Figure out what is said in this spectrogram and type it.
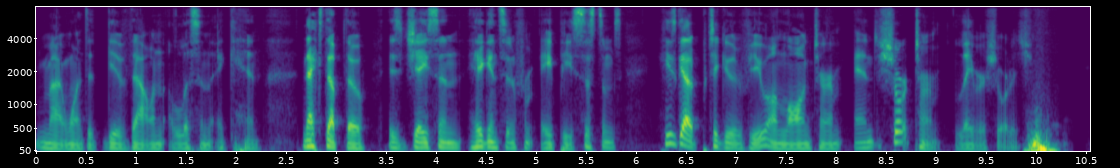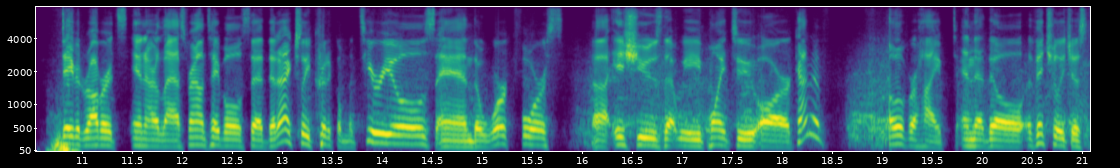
You might want to give that one a listen again. Next up, though, is Jason Higginson from AP Systems. He's got a particular view on long term and short term labor shortage. David Roberts in our last roundtable said that actually critical materials and the workforce uh, issues that we point to are kind of overhyped and that they'll eventually just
